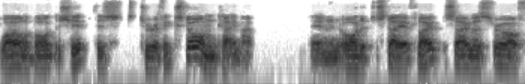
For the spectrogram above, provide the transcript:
While aboard the ship, this terrific storm came up. And in order to stay afloat, sailors threw off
